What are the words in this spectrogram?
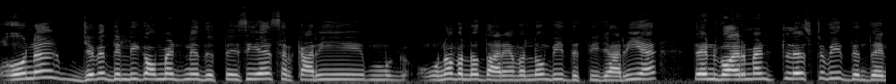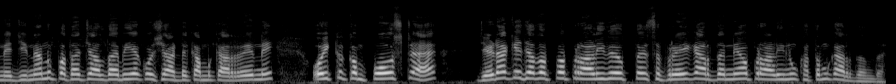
ਉਹ ਨਾ ਜਿਵੇਂ ਦਿੱਲੀ ਗਵਰਨਮੈਂਟ ਨੇ ਦਿੱਤੇ ਸੀ ਇਹ ਸਰਕਾਰੀ ਉਹਨਾਂ ਵੱਲੋਂ ਦਾਰਿਆਂ ਵੱਲੋਂ ਵੀ ਦਿੱਤੀ ਜਾ ਰਹੀ ਹੈ ਤੇ এনवायरमेंटਲਿਸਟ ਵੀ ਦਿੰਦੇ ਨੇ ਜਿਨ੍ਹਾਂ ਨੂੰ ਪਤਾ ਚੱਲਦਾ ਵੀ ਇਹ ਕੁਝ ਅੱਡ ਕੰਮ ਕਰ ਰਹੇ ਨੇ। ਉਹ ਇੱਕ ਕੰਪੋਸਟ ਹੈ ਜਿਹੜਾ ਕਿ ਜਦ ਆਪਾਂ ਪਰਾਲੀ ਦੇ ਉੱਤੇ ਸਪਰੇਅ ਕਰ ਦਿੰਨੇ ਆ ਉਹ ਪਰਾਲੀ ਨੂੰ ਖਤਮ ਕਰ ਦਿੰਦਾ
